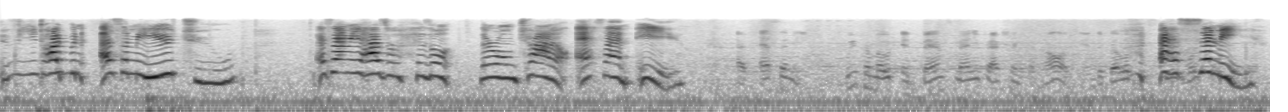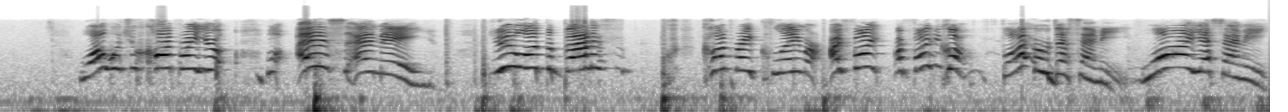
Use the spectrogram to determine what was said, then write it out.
if you type in SME YouTube, SME has his own their own channel, SME. At SME, we promote advanced manufacturing technology and develop SME. Why would you copyright your well, SME? You are the baddest copyright claimer. I find I find you got fired, SME. Why SME?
